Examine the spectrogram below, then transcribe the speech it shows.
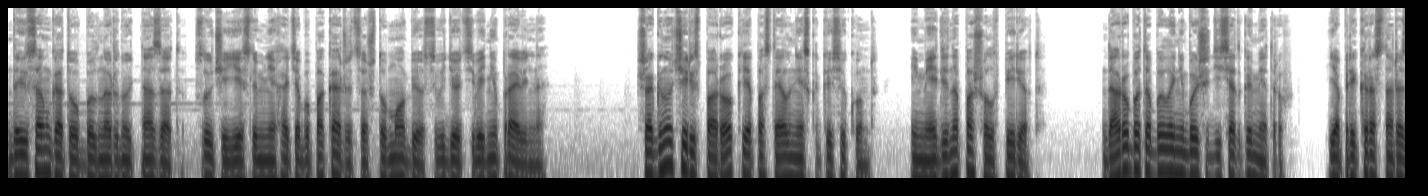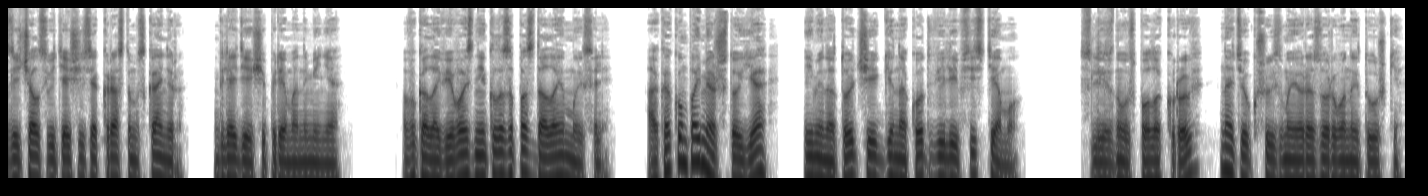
да и сам готов был нырнуть назад, в случае, если мне хотя бы покажется, что Мобиус ведет себя неправильно. Шагнув через порог, я поставил несколько секунд и медленно пошел вперед. До робота было не больше десятка метров, я прекрасно различал светящийся красным сканер, глядящий прямо на меня. В голове возникла запоздалая мысль. А как он поймет, что я именно тот, чей генокод ввели в систему? Слизнул с пола кровь, натекшую из моей разорванной тушки.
